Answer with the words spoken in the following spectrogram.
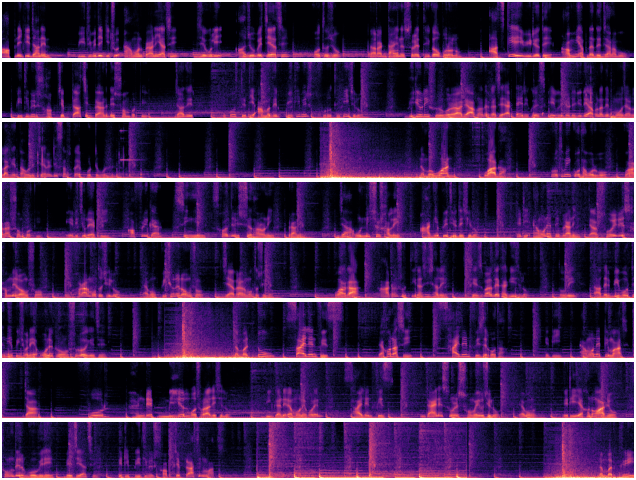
আপনি কি জানেন, পৃথিবীতে কিছু এমন প্রাণী আছে যেগুলি আজও বেঁচে আছে? অথচ তারা ডাইনোসরের থেকেও পুরনো? আজকে এই ভিডিওতে আমি আপনাদের জানাব পৃথিবীর সবচেয়ে প্রাচীন প্রাণীদের সম্পর্কে, যাদের উপস্থিতি আমাদের পৃথিবীর শুরু থেকেই ছিল। ভিডিওটি শুরু করার আগে আপনাদের কাছে একটাই রিকোয়েস্ট এই ভিডিওটি যদি আপনাদের মজার লাগে তাহলে চ্যানেলটি সাবস্ক্রাইব করতে বলবেন নাম্বার ওয়ান কোয়াগা প্রথমেই কথা বলব কোয়াগার সম্পর্কে। এটি ছিল একটি আফ্রিকার সিংহীন সদৃশ্য ধারণী প্রাণী, যা উনিশশো সালে আগে পৃথিবীতে ছিল। এটি এমন একটি প্রাণী যার শরীরের সামনের অংশ ঘোড়ার মতো ছিল এবং পিছনের অংশ জ্যাবরার মতো ছিল। কোয়াগা আঠারোশো সালে শেষবার দেখা গিয়েছিল, তবে তাদের বিবর্তনের পিছনে অনেক রহস্য রয়ে গেছে। Number two, silent fish. এখন আসি সাইলেন্ট ফিশের কথা। এটি এমন একটি মাছ যা ফোর হান্ড্রেড মিলিয়ন বছর আগে ছিল। বিজ্ঞানীরা মনে করেন সাইলেন্ট ফিশ ডাইনোসরের সময়ও ছিল এবং এটি এখনও আজও সমুদ্রের গভীরে বেঁচে আছে। এটি পৃথিবীর সবচেয়ে প্রাচীন মাছ। নাম্বার থ্রি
